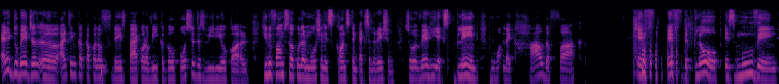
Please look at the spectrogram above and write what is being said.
eric dubay just uh, i think a couple of days back or a week ago posted this video called uniform circular motion is constant acceleration so where he explained what, like how the fuck if if the globe is moving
